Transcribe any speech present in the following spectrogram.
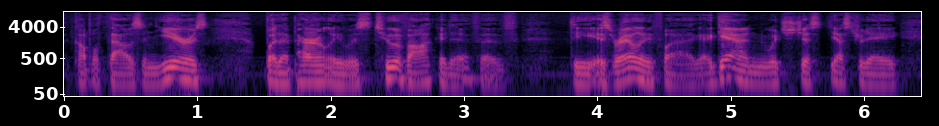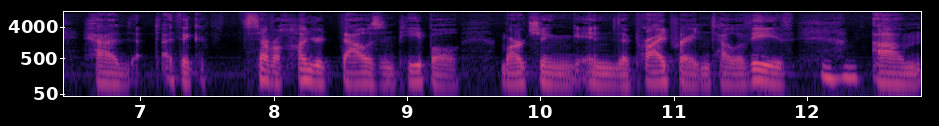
a couple thousand years, but apparently it was too evocative of the Israeli flag, again, which just yesterday had, I think, several hundred thousand people marching in the Pride Parade in Tel Aviv. Um,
